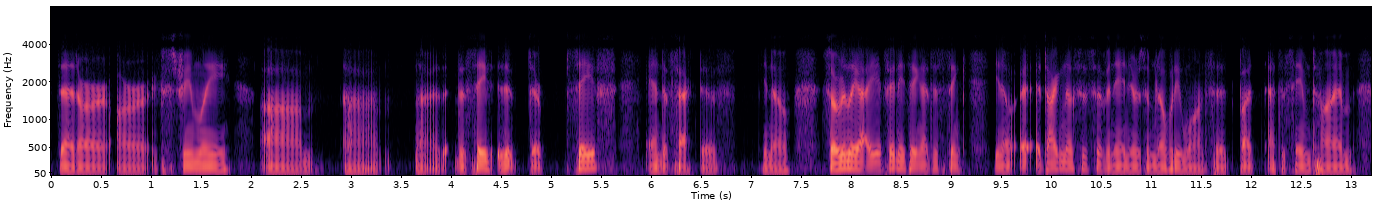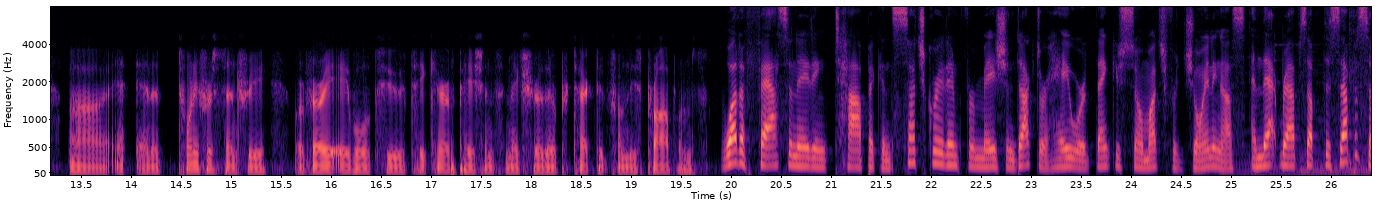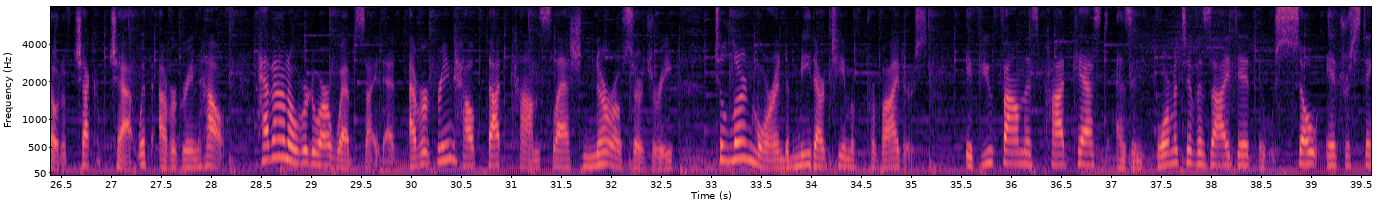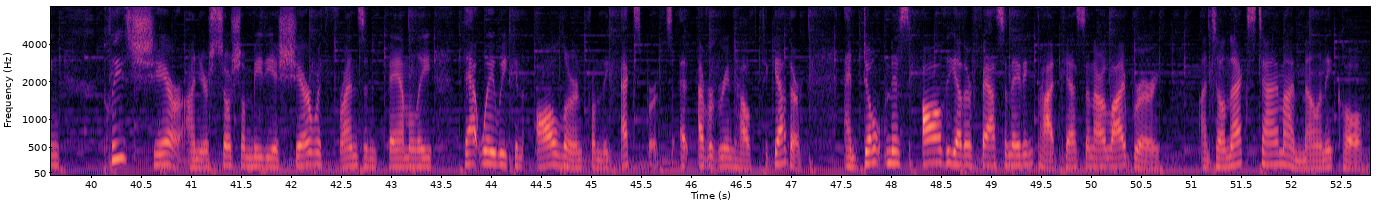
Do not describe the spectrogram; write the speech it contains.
that are are extremely um, uh, the safe. They're safe and effective you know? So really I, if anything i just think you know a, a, diagnosis of an aneurysm nobody wants it but at the same time uh, in the 21st century we're very able to take care of patients and make sure they're protected from these problems. What a fascinating topic and such great information. Dr hayward thank you so much for joining us. And that wraps up this episode of checkup chat with evergreen health. Head on over to our website at evergreenhealth.com slash neurosurgery to learn more and to meet our team of providers if you found this podcast as informative as I did, it was so interesting. Please share on your social media, share with friends and family. That way we can all learn from the experts at Evergreen Health together. And don't miss all the other fascinating podcasts in our library. Until next time, I'm Melanie Cole.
